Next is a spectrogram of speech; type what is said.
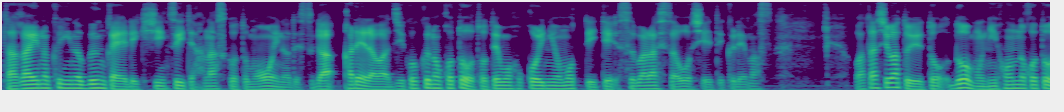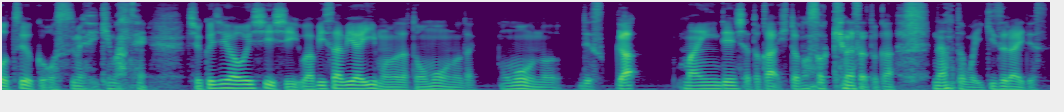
互いの国の文化や歴史について話すことも多いのですが彼らは自国のことをとても誇りに思っていて素晴らしさを教えてくれます。私はというとどうも日本のことを強くお勧めできません。食事は美味しいしわびさびはいいものだと思うのだ思うのですが満員電車とか人のそっけなさとか 何とも生きづらいです。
